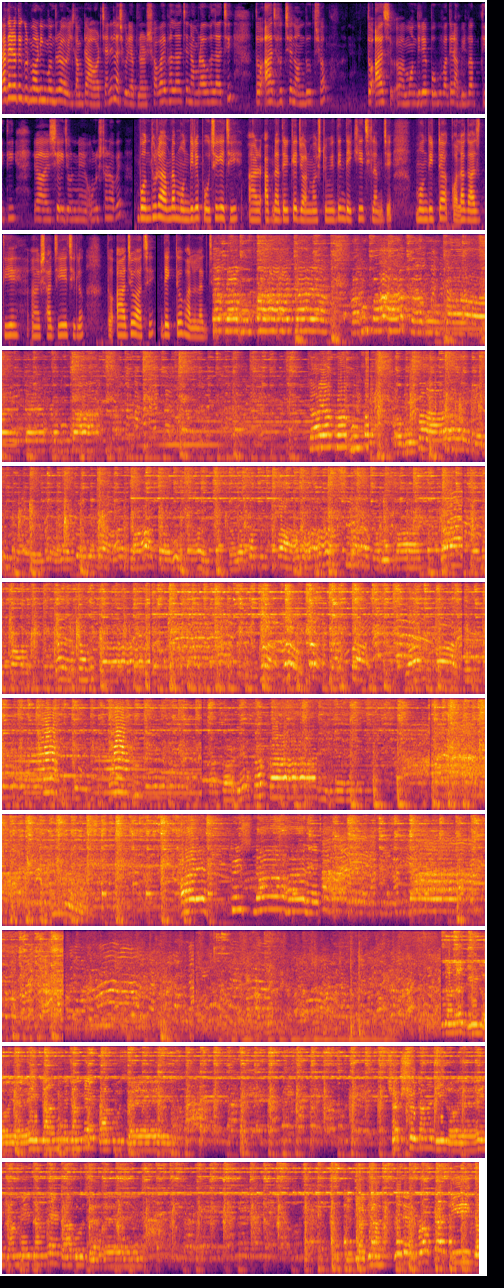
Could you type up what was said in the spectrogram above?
Radhe Radhe good morning বন্ধুরা welcome to our channel আশা করি আপনারা সবাই ভালো আছেন আমরাও ভালো আছি। তো আজ হচ্ছে নন্দ উৎসব। তো আজ মন্দিরে প্রভুপাদের আবির্ভাব তিথি সেই জন্যে অনুষ্ঠান হবে। বন্ধুরা আমরা মন্দিরে পৌঁছে গেছি আর আপনাদেরকে জন্মাষ্টমীর দিন দেখিয়েছিলাম যে মন্দিরটা কলা গাছ দিয়ে সাজিয়েছিল। তো আজও আছে দেখতেও ভালো লাগছে। Prabhupada Jaya Jaya Prabhu Pai, Prabhu Pai, Prabhu Pai, Prabhu Prabhu Pai, Prabhu Prabhu Pai, জল এই জন্মে জন্মে প্রভু সে চক্ষুদান দিল জন্মে জন্মে হৃদয় প্রকাশিত।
